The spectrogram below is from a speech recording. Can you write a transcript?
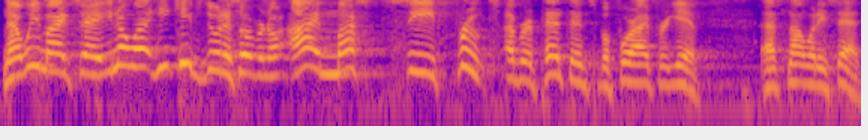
Now we might say, you know what? He keeps doing this over and over. I must see fruits of repentance before I forgive. That's not what he said.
